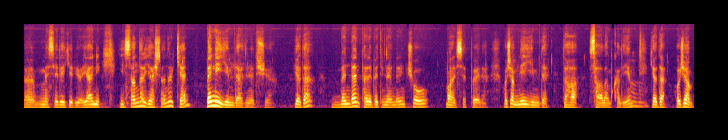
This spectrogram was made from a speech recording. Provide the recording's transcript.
e, mesele geliyor. Yani insanlar yaşlanırken ben ne yiyeyim derdine düşüyor. Ya da benden talep edilenlerin çoğu maalesef böyle. Hocam ne yiyeyim de daha sağlam kalayım. Ya da hocam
